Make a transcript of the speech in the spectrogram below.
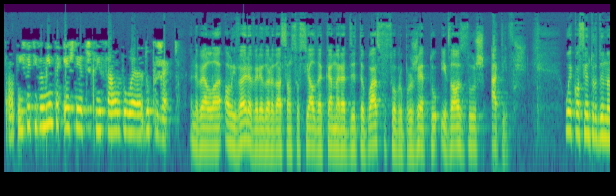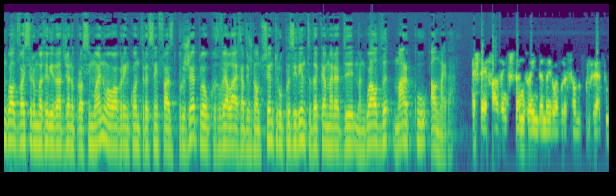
Pronto, e efetivamente esta é a descrição do, uh, do projeto. Anabela Oliveira, vereadora da Ação Social da Câmara de Tabuaço, sobre o projeto Idosos Ativos. O Ecocentro de Mangualde vai ser uma realidade já no próximo ano. A obra encontra-se em fase de projeto, é o que revela à Rádio Jornal do Centro o presidente da Câmara de Mangualde, Marco Almeida. Esta é a fase em que estamos ainda na elaboração do projeto,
